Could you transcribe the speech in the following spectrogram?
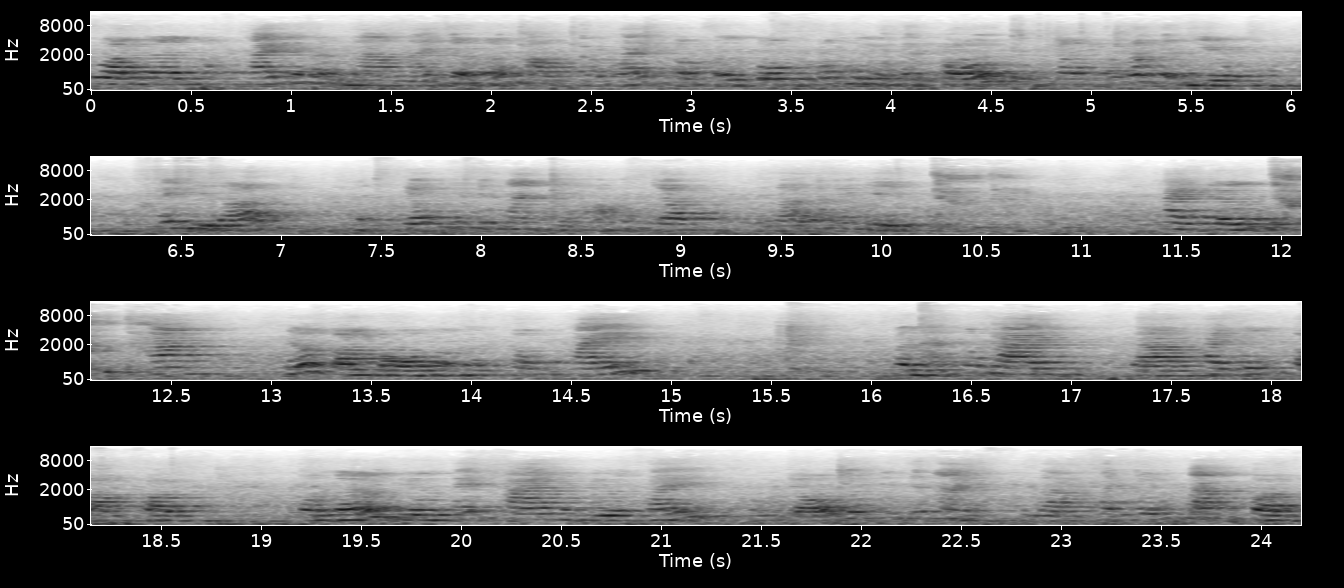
chú ông lên thấy cái hình nào nãy giờ mới học mình thấy công tử cô cũng có nguyên một cái khối trong có rất là nhiều. Cái gì đó giống như cái nan nhỏ bên trong thì đó là cái gì? Thay trừ ăn. Nếu toàn bộ mà mình không thấy hình ảnh có thai, là thay trứng toàn phần. Còn nếu vừa thấy thai mà vừa thấy một chỗ giống như thế này thì là thay trứng tam phần.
